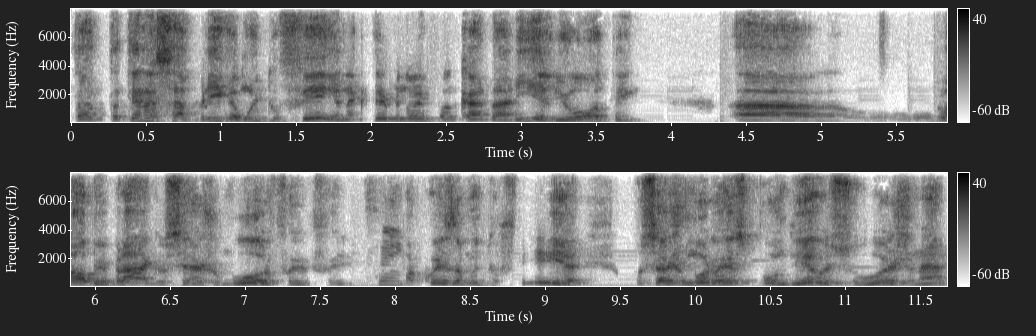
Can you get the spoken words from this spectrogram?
Tá, tá tendo essa briga muito feia, né? Que terminou em pancadaria ali ontem. Ah, o Glauber Braga, o Sérgio Moro, foi, foi uma coisa muito feia. O Sérgio Moro respondeu isso hoje, né?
